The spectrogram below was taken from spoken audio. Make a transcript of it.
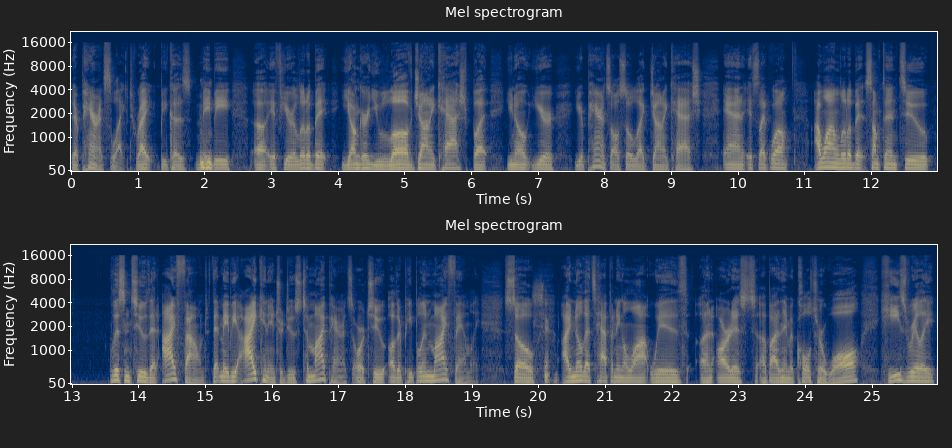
their parents liked, right? Because mm-hmm. maybe uh, if you're a little bit younger, you love Johnny Cash, but you know your your parents also like Johnny Cash, and it's like, well, I want a little bit something to listen to that I found that maybe I can introduce to my parents or to other people in my family. So sure. I know that's happening a lot with an artist uh, by the name of Colter Wall. He's really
